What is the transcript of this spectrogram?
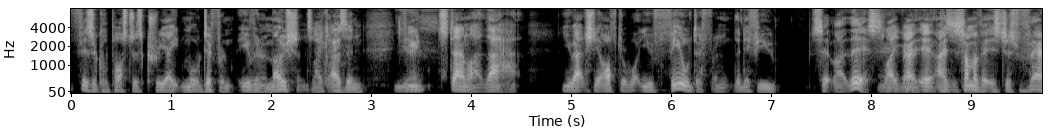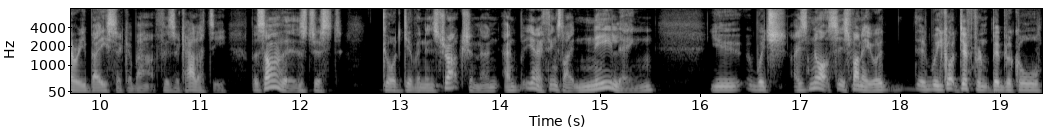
physical postures create more different even emotions. Like as in, if you stand like that, you actually after what you feel different than if you sit like this. like it, as some of it is just very basic about physicality, but some of it is just God given instruction, and and you know things like kneeling you which is not it's funny we got different biblical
